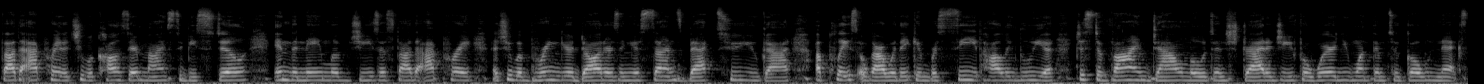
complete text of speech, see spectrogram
Father, I pray that you would cause their minds to be still in the name of Jesus. Father, I pray that you would bring your daughters and your sons back to you, God. A place, oh God, where they can receive, hallelujah, just divine downloads and strategy for where you want them to go next.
